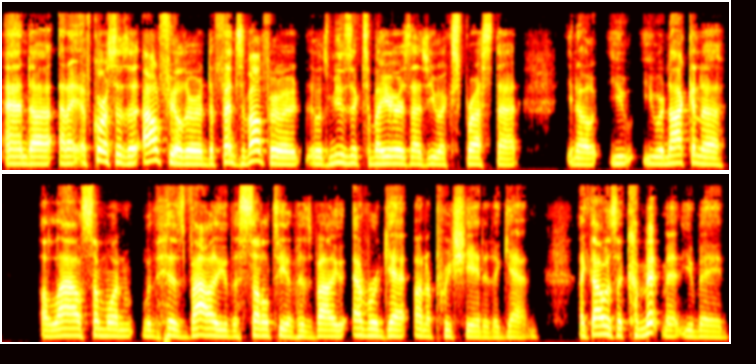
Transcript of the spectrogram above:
And uh, and I, of course, as an outfielder, a defensive outfielder, it was music to my ears as you expressed that, you know, you you were not going to allow someone with his value, the subtlety of his value, ever get unappreciated again. Like that was a commitment you made,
